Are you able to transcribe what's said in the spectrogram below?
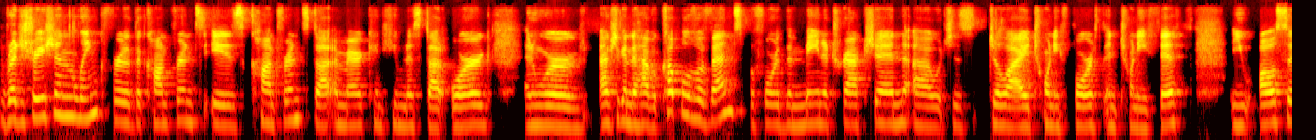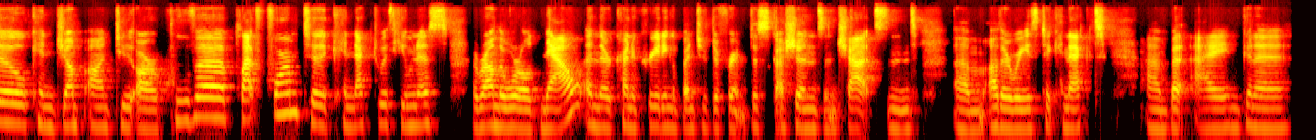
registration link for the conference is conference.americanhumanist.org. And we're actually going to have a couple of events before the main attraction, uh, which is July 24th and 25th. You also can jump onto our Whova platform to connect with humanists around the world now. And they're kind of creating a bunch of different discussions and chats and um, other ways to connect. Um, but I'm going to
